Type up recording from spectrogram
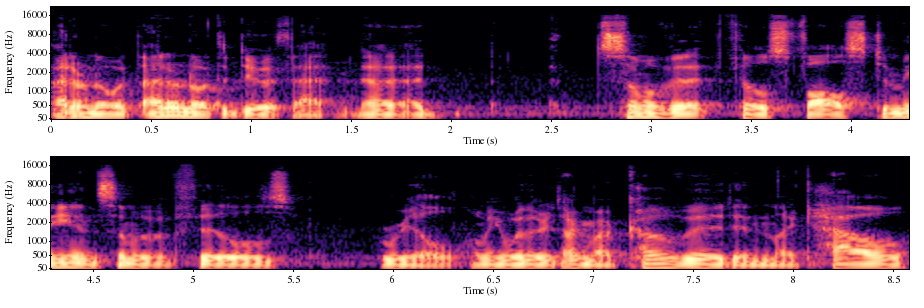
I don't know what I don't know what to do with that. Uh, I, some of it feels false to me, and some of it feels real. I mean, whether you're talking about COVID and like how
